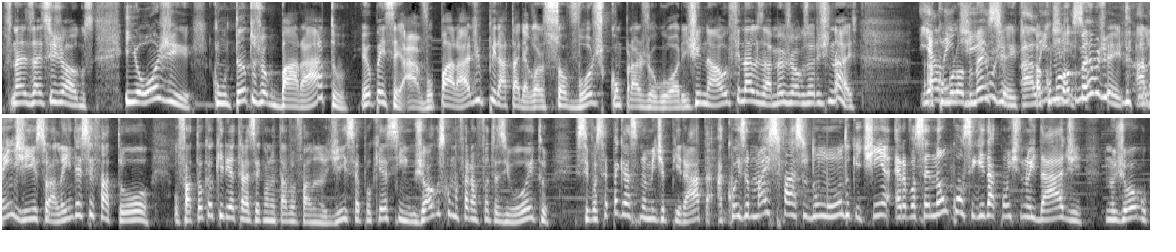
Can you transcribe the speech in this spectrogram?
finalizar esses jogos. E hoje, com tanto jogo barato, eu pensei, ah, vou parar de pirataria. Agora só vou comprar jogo original e finalizar meus jogos originais. E além Acumulou do disso- mesmo jeito. além Acumulou disso- do mesmo jeito. Além disso, além desse fator, o fator que eu queria trazer quando eu tava falando disso é porque, assim, jogos como Final Fantasy VIII, se você pegasse no mídia pirata, a coisa mais fácil do mundo que tinha era você não conseguir dar continuidade no jogo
